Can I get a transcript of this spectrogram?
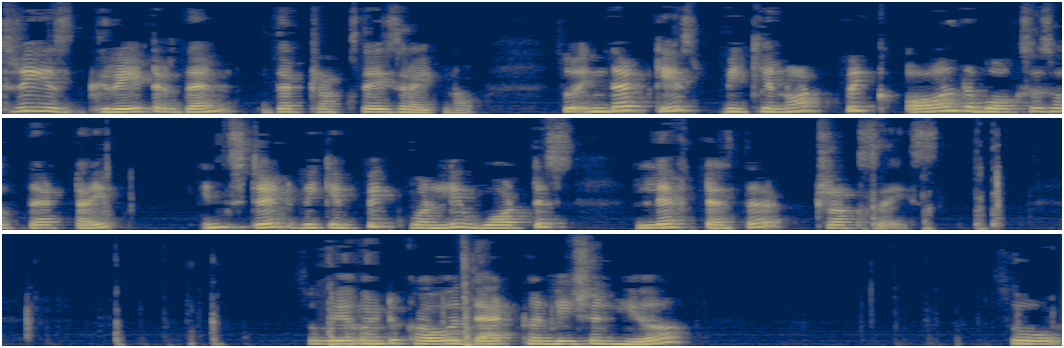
3 is greater than the truck size right now. So in that case, we cannot pick all the boxes of that type. Instead, we can pick only what is left as the truck size. So we are going to cover that condition here. So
